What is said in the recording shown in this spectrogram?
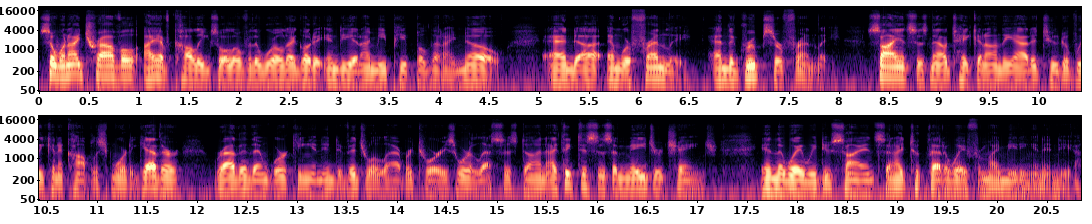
So when I travel, I have colleagues all over the world. I go to India and I meet people that I know, and, uh, and we're friendly, and the groups are friendly. Science has now taken on the attitude of we can accomplish more together rather than working in individual laboratories where less is done. I think this is a major change in the way we do science, and I took that away from my meeting in India.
